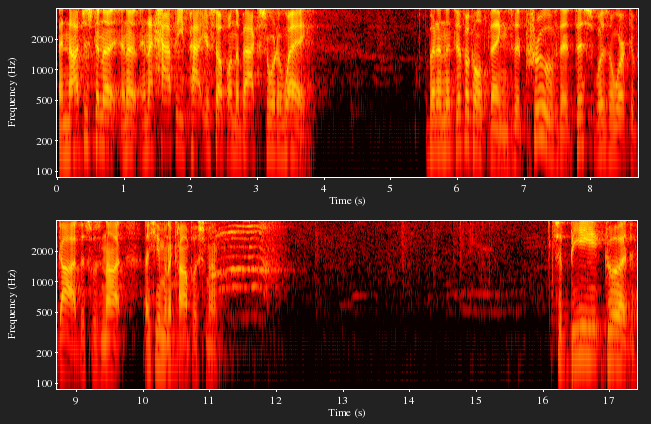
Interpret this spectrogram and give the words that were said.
And not just in a, in a, in a happy, pat yourself on the back sort of way, but in the difficult things that prove that this was a work of God. This was not a human accomplishment. To be good,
